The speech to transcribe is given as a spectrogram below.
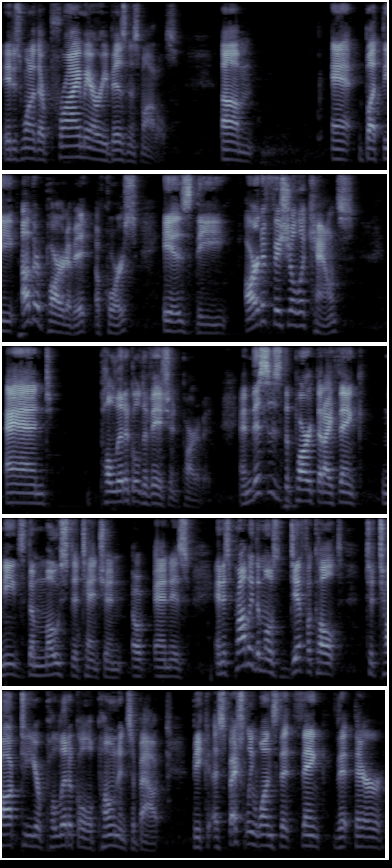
It is one of their primary business models. Um, and but the other part of it, of course, is the artificial accounts and political division part of it. And this is the part that I think needs the most attention and is and is probably the most difficult to talk to your political opponents about, especially ones that think that they're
